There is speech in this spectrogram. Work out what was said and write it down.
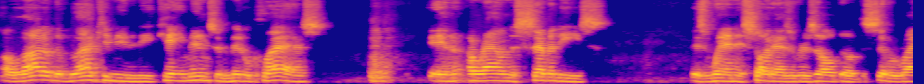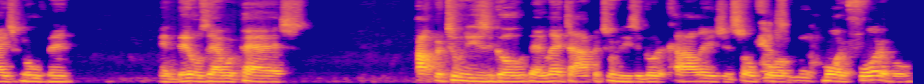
a lot of the black community came into middle class in around the 70s is when it started as a result of the civil rights movement and bills that were passed opportunities to go that led to opportunities to go to college and so forth, Absolutely. more affordable.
